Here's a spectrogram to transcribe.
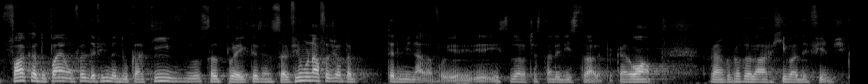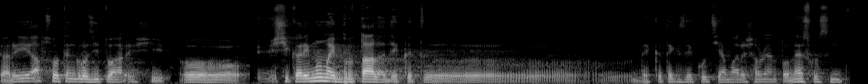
facă după aia un fel de film educativ, să-l proiecteze în săl. Filmul n-a fost niciodată terminat, este doar această înregistrare pe care o am pe care am copiat-o la arhiva de film și care e absolut îngrozitoare și, uh, și care e mult mai brutală decât, uh, decât execuția Mareșalului Antonescu. Sunt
